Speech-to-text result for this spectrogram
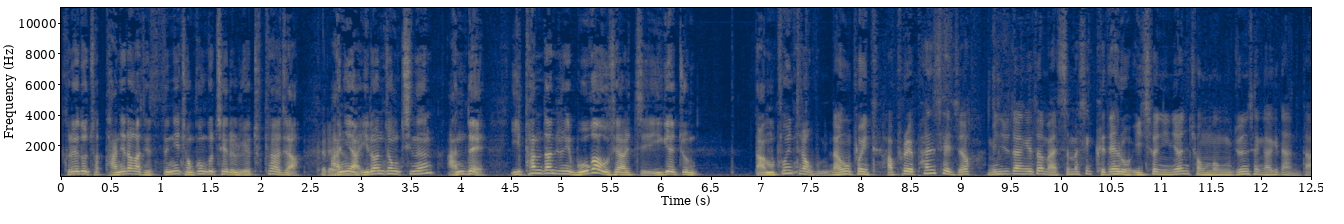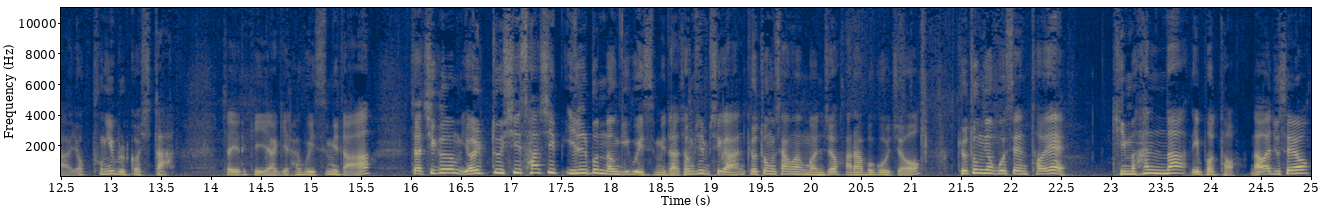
그래도 단일화가 됐으니 정권 교체를 위해 투표하자 그래요. 아니야 이런 정치는 안 돼 이 판단 중에 뭐가 우세할지 이게 좀 남은 포인트라고 봅니다. 남은 포인트 앞으로의 판세죠. 민주당에서 말씀하신 그대로 2002년 정몽준 생각이 난다. 역풍이 불 것이다. 자, 이렇게 이야기를 하고 있습니다. 자, 지금 12시 41분 넘기고 있습니다. 점심시간 교통 상황 먼저 알아보고 오죠. 교통정보센터에 김한나 리포터 나와주세요.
